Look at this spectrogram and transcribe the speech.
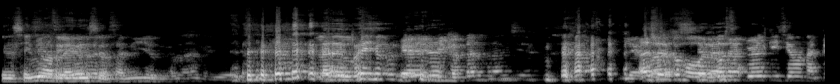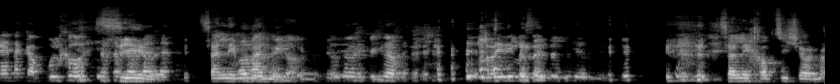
El señor el le Señor dice. de los anillos, No güey. mames, güey. La del rey, yo creo que En debe mi natal Francia. Va a ser como el Gossip Girl que hicieron acá en Acapulco. güey. Sí, güey. Sale Otro mano. spin-off. Otro spin-off. El rey de los anillos, güey. Sale Hobbs y Shaw, ¿no?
